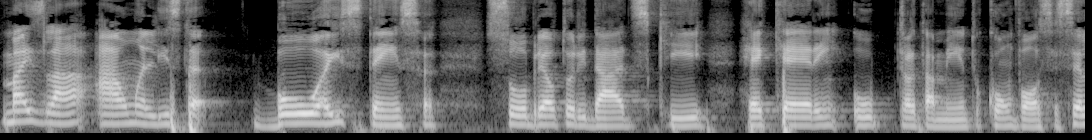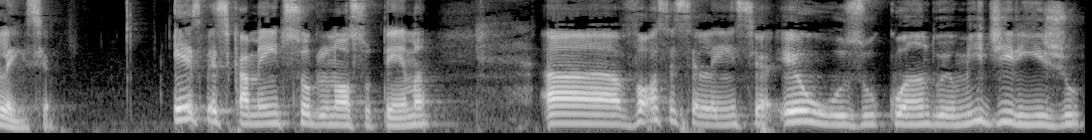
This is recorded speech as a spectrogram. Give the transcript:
mas lá há uma lista boa, extensa, sobre autoridades que requerem o tratamento com Vossa Excelência. Especificamente sobre o nosso tema, Vossa Excelência eu uso quando eu me dirijo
